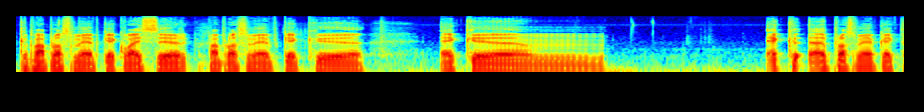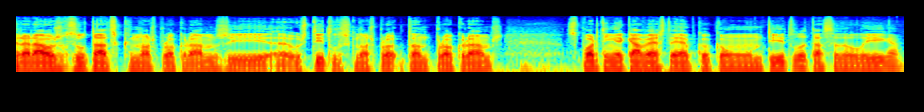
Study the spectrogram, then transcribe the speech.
que para a próxima época é que vai ser, para a próxima época é que é que hum, é que a próxima época é que trará os resultados que nós procuramos e uh, os títulos que nós pro tanto procuramos. O Sporting acaba esta época com um título, a Taça da Liga,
